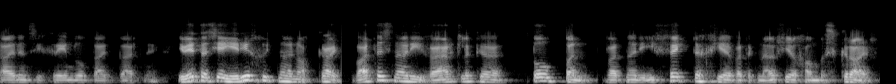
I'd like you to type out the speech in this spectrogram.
tydens die Grendel tydperk nie. Jy weet as jy hierdie goed nou na kyk, wat is nou die werklike toppunt wat nou die effekte gee wat ek nou vir jou gaan beskryf?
